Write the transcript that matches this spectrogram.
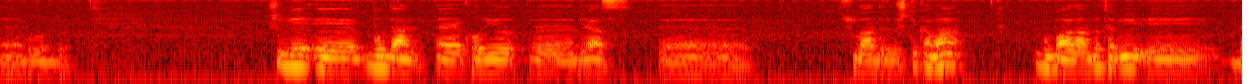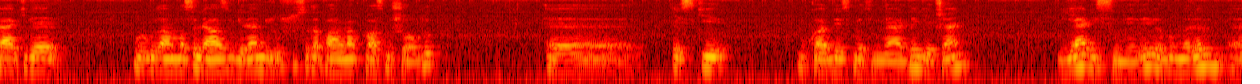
e, bulundu. Şimdi e, buradan e, konuyu e, biraz e, sulandırmıştık ama bu bağlamda tabii e, belki de vurgulanması lazım gelen bir hususa da parmak basmış olduk. E, eski mukaddes metinlerde geçen yer isimleri ve bunların e,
